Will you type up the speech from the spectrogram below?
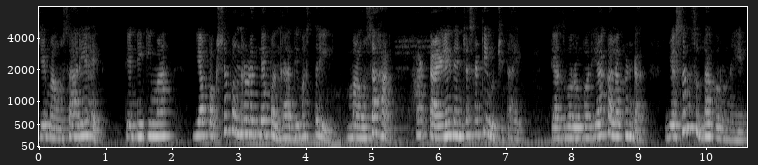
जे मांसाहारी आहेत त्यांनी किमान या पक्ष पंधरवड्यातल्या पंधरा दिवस तरी मांसाहार हा टाळणे त्यांच्यासाठी उचित आहे. त्याचबरोबर या कालखंडात व्यसनसुद्धा करू नये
